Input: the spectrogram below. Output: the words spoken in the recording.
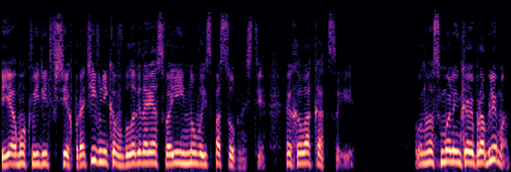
Я мог видеть всех противников благодаря своей новой способности — эхолокации. «У нас маленькая проблема»,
